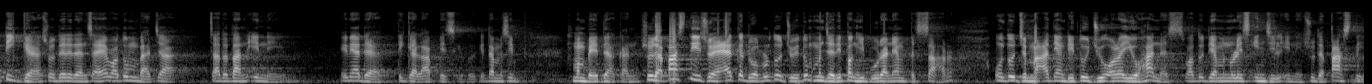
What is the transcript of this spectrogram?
ketiga saudara dan saya waktu membaca catatan ini. Ini ada tiga lapis gitu. Kita mesti membedakan. Sudah pasti sudah ayat ke-27 itu menjadi penghiburan yang besar untuk jemaat yang dituju oleh Yohanes waktu dia menulis Injil ini, sudah pasti.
